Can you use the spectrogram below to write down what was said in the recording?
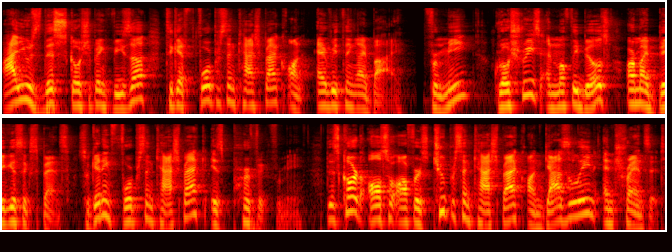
I use this Scotiabank Visa to get 4% cashback on everything I buy. For me, groceries and monthly bills are my biggest expense, so getting 4% cash back is perfect for me. This card also offers 2% cash back on gasoline and transit,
